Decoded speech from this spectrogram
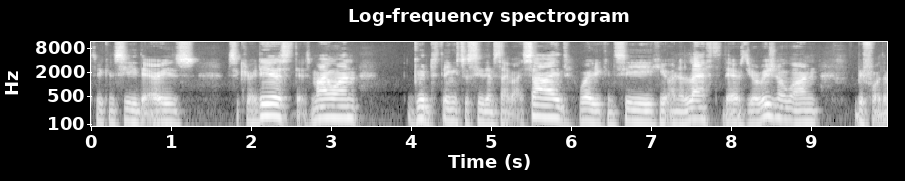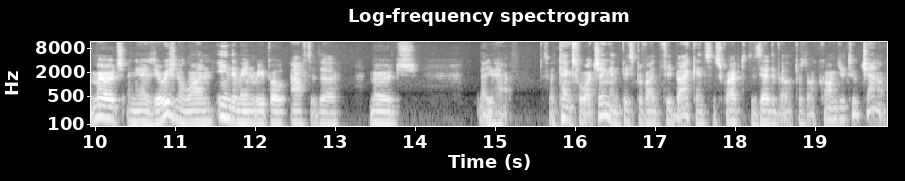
So you can see there is Secure Ideas, there's my one, good things to see them side by side, where you can see here on the left, there's the original one before the merge, and here's the original one in the main repo after the merge that you have. So thanks for watching, and please provide feedback and subscribe to the zdevelopers.com YouTube channel.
